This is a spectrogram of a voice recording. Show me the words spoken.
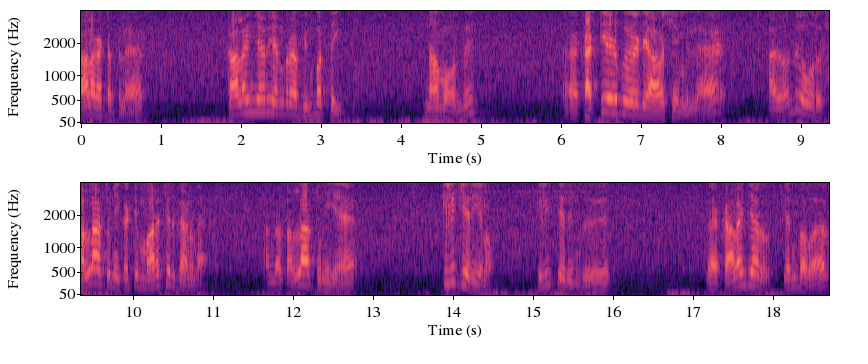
காலகட்டத்தில் கலைஞர் என்ற பிம்பத்தை நாம் வந்து கட்டி எழுப்ப வேண்டிய அவசியம் இல்லை. அது வந்து ஒரு சல்லா துணி கட்டி மறைச்சிருக்கானுவ. அந்த சல்லா துணியை கிழிச்செறியணும். கிழித்தெறிந்து இந்த கலைஞர் என்பவர்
